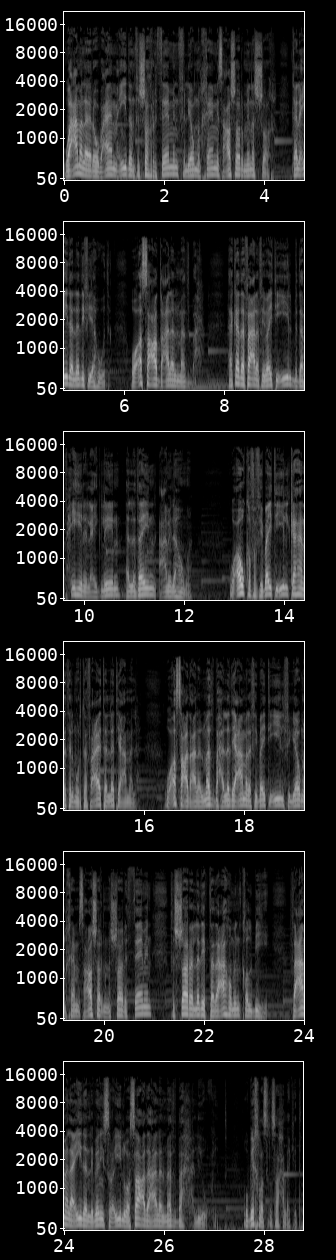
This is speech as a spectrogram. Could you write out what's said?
وعمل يروبعام عيدا في الشهر الثامن في اليوم الخامس عشر من الشهر. كالعيد الذي في يهوذا وأصعد على المذبح. هكذا فعل في بيت إيل بذبحه للعجلين اللذين عملهما. وأوقف في بيت إيل كهنة المرتفعات التي عملها وأصعد على المذبح الذي عمل في بيت إيل في اليوم الخامس عشر من الشهر الثامن في الشهر الذي ابتدعه من قلبه. فعمل عيدا لبني إسرائيل وصعد على المذبح ليوقد. وبيخلص الإصحاح كده.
